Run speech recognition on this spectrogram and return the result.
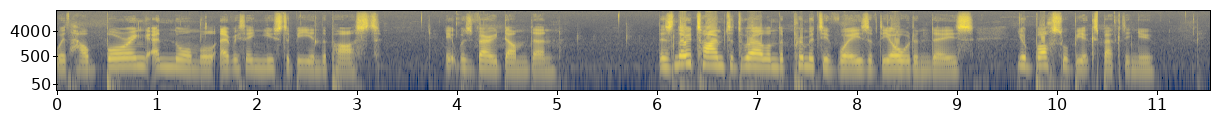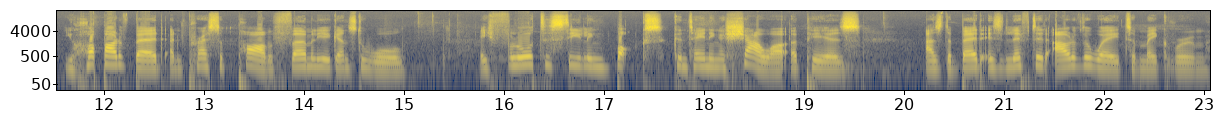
with how boring and normal everything used to be in the past. It was very dumb then. There's no time to dwell on the primitive ways of the olden days. Your boss will be expecting you. You hop out of bed and press a palm firmly against a wall. A floor to ceiling box containing a shower appears as the bed is lifted out of the way to make room.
